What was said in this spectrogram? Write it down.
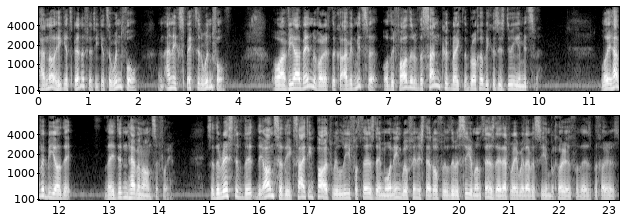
hano? He gets benefit. He gets a windfall, an unexpected windfall. Or aviyah ben mevarech the avid mitzvah. Or the father of the son could make the brocha because he's doing a mitzvah. Lo biyode. They didn't have an answer for him. So the rest of the, the answer, the exciting part, we'll leave for Thursday morning. We'll finish that off. We'll do a siyum on Thursday. That way we'll have a siyum b'choros for those b'choros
